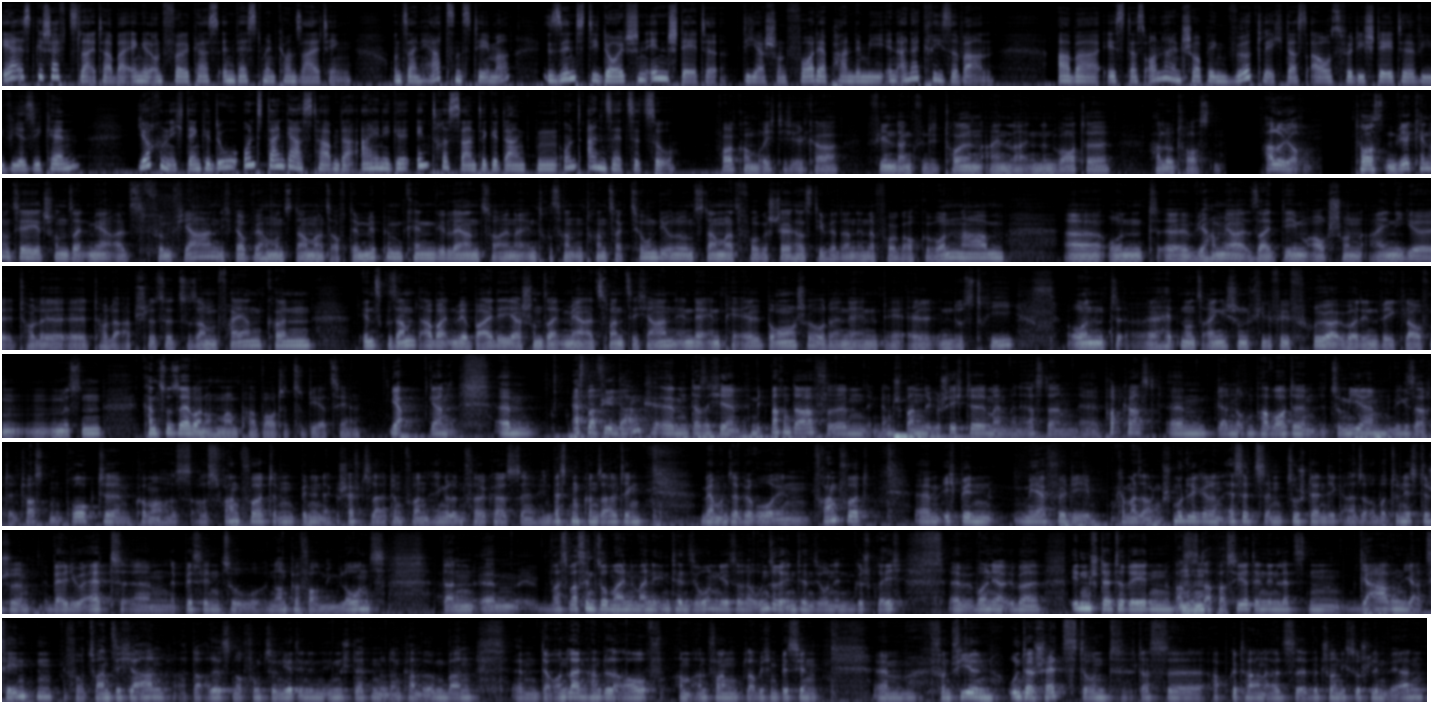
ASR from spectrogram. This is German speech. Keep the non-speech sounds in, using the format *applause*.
Er ist Geschäftsleiter bei Engel und Völkers Investment Consulting und sein Herzensthema sind die deutschen Innenstädte, die ja schon vor der Pandemie in einer Krise waren. Aber ist das Online-Shopping wirklich das Aus für die Städte, wie wir sie kennen? Jochen, ich denke, du und dein Gast haben da einige interessante Gedanken und Ansätze zu. Vollkommen richtig, Ilka. Vielen Dank für die tollen einleitenden Worte. Hallo Thorsten. Hallo Jochen. Thorsten, wir kennen uns ja jetzt schon seit mehr als fünf Jahren. Ich glaube, wir haben uns damals auf der MIPIM kennengelernt zu einer interessanten Transaktion, die du uns damals vorgestellt hast, die wir dann in der Folge auch gewonnen haben. Äh, und äh, wir haben ja seitdem auch schon einige tolle, äh, tolle Abschlüsse zusammen feiern können. Insgesamt arbeiten wir beide ja schon seit mehr als 20 Jahren in der NPL-Branche oder in der NPL-Industrie und äh, hätten uns eigentlich schon viel, viel früher über den Weg laufen müssen. Kannst du selber noch mal ein paar Worte zu dir erzählen? Ja, gerne. Ähm, Erstmal vielen Dank, ähm, dass ich hier mitmachen darf. Ähm, ganz spannende Geschichte, mein, mein erster äh, Podcast. Ähm, dann noch ein paar Worte zu mir. Wie gesagt, äh, Thorsten Brogt, komme aus, aus Frankfurt, bin in der Geschäftsleitung von Engel und Völkers äh, Investment Consulting. Wir haben unser Büro in Frankfurt. Ich bin mehr für die, kann man sagen, schmuddeligeren Assets zuständig, also opportunistische Value-Add bis hin zu Non-Performing Loans. Dann, ähm, was, was sind so meine, meine Intentionen jetzt oder unsere Intentionen im Gespräch? Äh, wir wollen ja über Innenstädte reden, was mhm. ist da passiert in den letzten Jahren, Jahrzehnten. Vor 20 Jahren hat da alles noch funktioniert in den Innenstädten und dann kam irgendwann ähm, der Onlinehandel auf. Am Anfang, glaube ich, ein bisschen ähm, von vielen unterschätzt und das äh, abgetan, als äh, wird schon nicht so schlimm werden.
